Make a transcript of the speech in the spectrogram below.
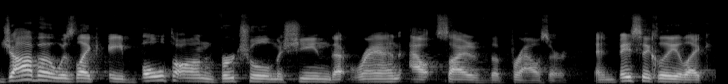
Java was like a bolt-on virtual machine that ran outside of the browser. And basically like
